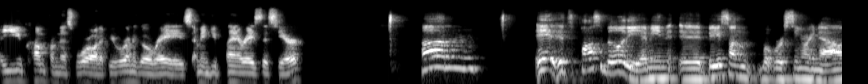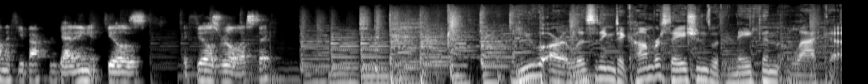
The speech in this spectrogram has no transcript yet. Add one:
you come from this world. If you were going to go raise, I mean, do you plan to raise this year? Um, it, it's a possibility. I mean, it, based on what we're seeing right now and the feedback we're getting, it feels it feels realistic. You are listening to Conversations with Nathan Latka.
